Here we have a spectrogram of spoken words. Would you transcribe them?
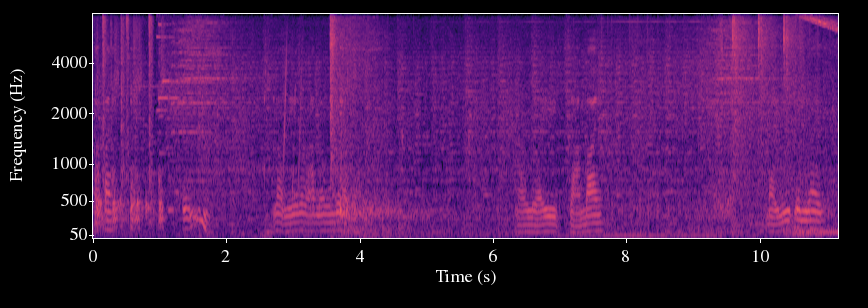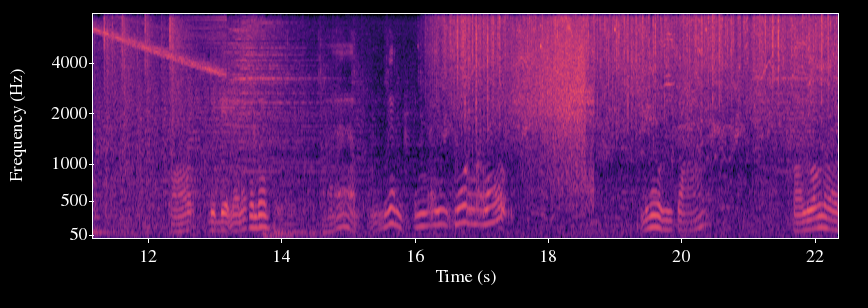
เอาไปอืม รอบนี้ต้องรับแล้วเพื่อนเราเหลืออีกสามใบใบนี้เป็นไงขอเด็ดๆหน่อยนะเพื่อนๆอ่าเรื่องเป็นไงม่วงมาแล้วม่วงจ๋าขอล้วงหน่อย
